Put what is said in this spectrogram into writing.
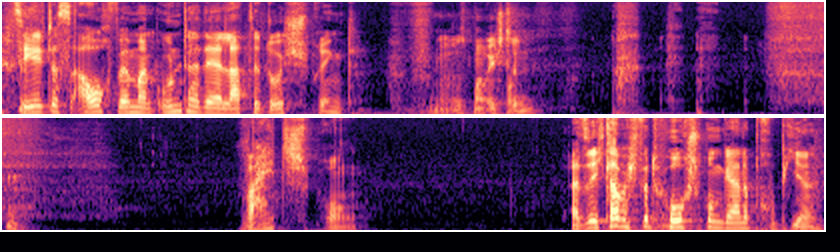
Zählt es auch, wenn man unter der Latte durchspringt? Ja, das mache ich dann. Weitsprung. Also ich glaube, ich würde Hochsprung gerne probieren.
